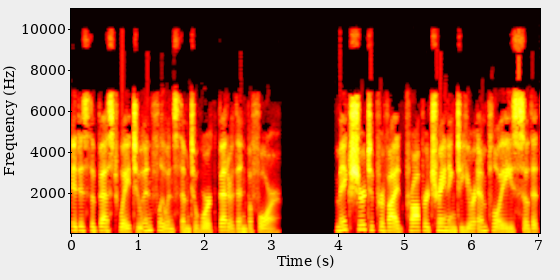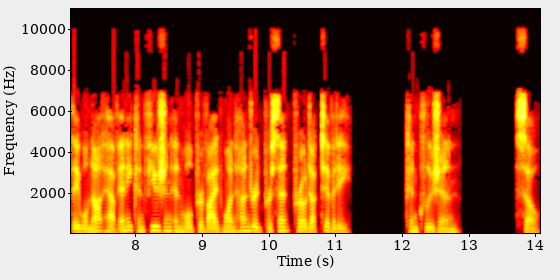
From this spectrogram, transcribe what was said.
It is the best way to influence them to work better than before. Make sure to provide proper training to your employees so that they will not have any confusion and will provide 100% productivity. Conclusion So,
